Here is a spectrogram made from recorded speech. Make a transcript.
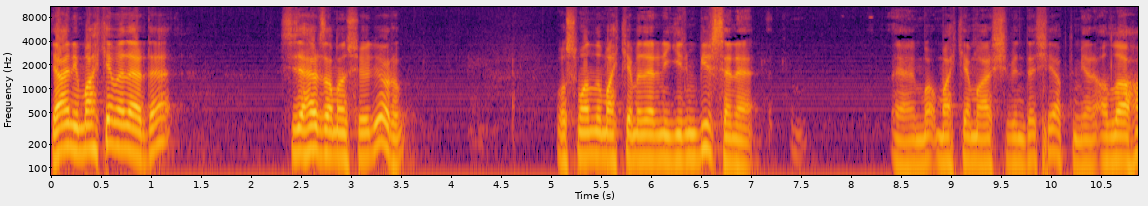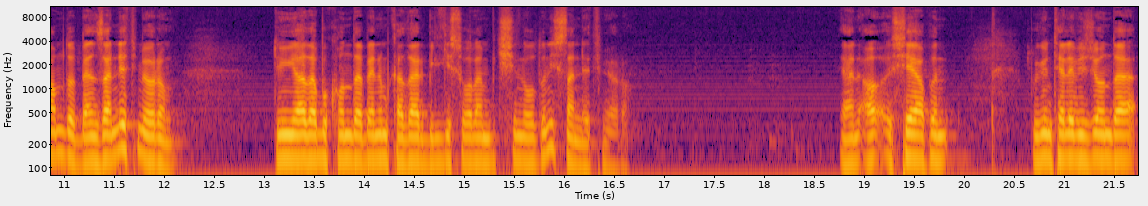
Yani mahkemelerde size her zaman söylüyorum Osmanlı mahkemelerini 21 sene yani mahkeme arşivinde şey yaptım yani Allah'a hamd ben zannetmiyorum dünyada bu konuda benim kadar bilgisi olan bir kişinin olduğunu hiç zannetmiyorum. Yani şey yapın, bugün televizyonda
